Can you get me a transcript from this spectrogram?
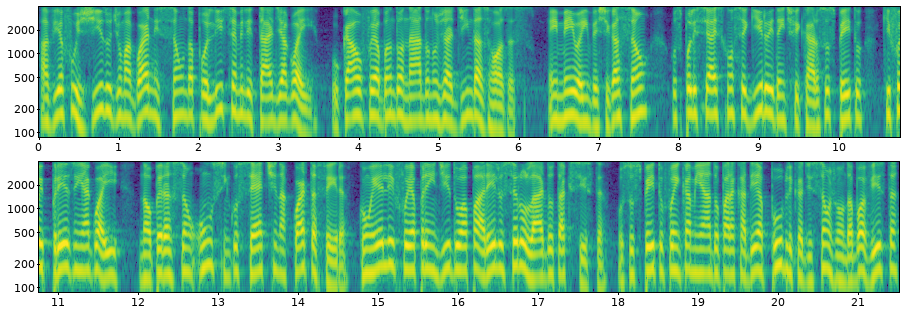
havia fugido de uma guarnição da Polícia Militar de Aguaí. O carro foi abandonado no Jardim das Rosas. Em meio à investigação, os policiais conseguiram identificar o suspeito, que foi preso em Aguaí, na Operação 157, na quarta-feira. Com ele, foi apreendido o aparelho celular do taxista. O suspeito foi encaminhado para a cadeia pública de São João da Boa Vista,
